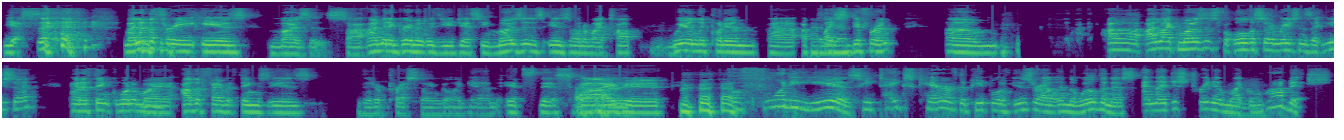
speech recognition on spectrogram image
Yes. my number three is Moses. So I'm in agreement with you, Jesse. Moses is one of my top. We only put him uh, a we place go. different. Um, uh, I like Moses for all the same reasons that you said. And I think one of my other favorite things is the depressed angle again. It's this guy who, for 40 years, he takes care of the people of Israel in the wilderness and they just treat him like Mm. rubbish.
